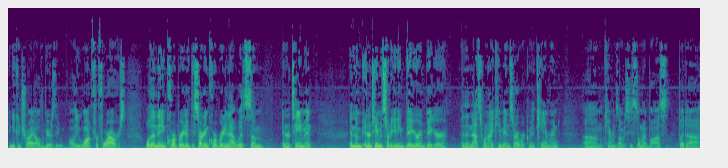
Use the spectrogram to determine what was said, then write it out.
and you can try all the beers that you, all you want for four hours. Well, then they incorporated, they started incorporating that with some entertainment, and the entertainment started getting bigger and bigger. And then that's when I came in and started working with Cameron. Um, Cameron's obviously still my boss, but uh,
